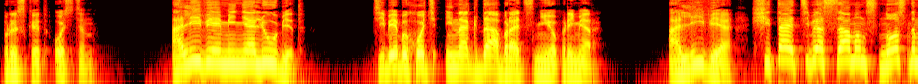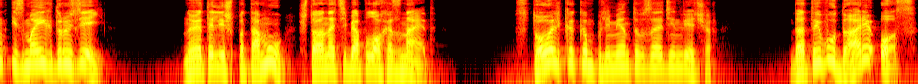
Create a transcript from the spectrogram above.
Прыскает Остин. Оливия меня любит. Тебе бы хоть иногда брать с нее пример. Оливия считает тебя самым сносным из моих друзей. Но это лишь потому, что она тебя плохо знает. Столько комплиментов за один вечер. Да ты в ударе, Ос,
